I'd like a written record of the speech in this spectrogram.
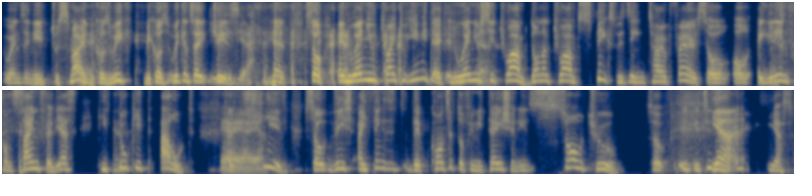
when they need to smile because we because we can say cheese yeah yes so and when you try to imitate and when you Yeah. see trump donald trump speaks with the entire face or or eileen from seinfeld yes he took it out yeah so yeah, yeah. cheese. so this i think the concept of imitation is so true so it, it is Yeah. very- yes.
